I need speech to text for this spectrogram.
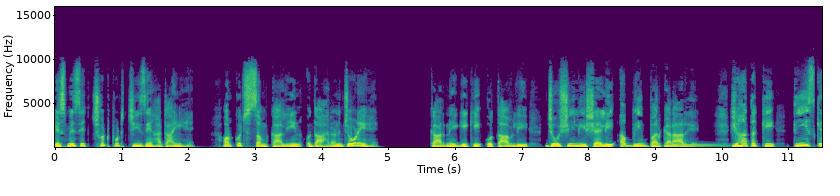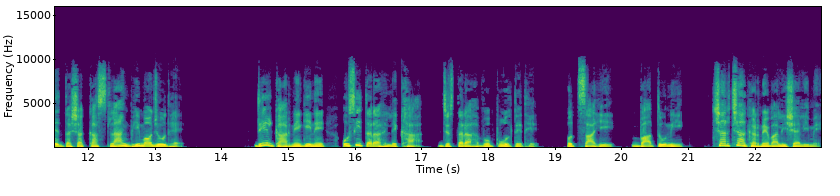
इसमें से छुटपुट चीज़ें हटाई हैं और कुछ समकालीन उदाहरण जोड़े हैं। कार्नेगी की उतावली, जोशीली शैली अब भी बरकरार है। यहाँ तक कि तीस के दशक का स्लैंग भी मौजूद है। डेल कार्नेगी ने उसी तरह लिखा, जिस तरह वो बोलते थे, उत्साही, बातूनी, चर्चा करने वाली शैली में।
